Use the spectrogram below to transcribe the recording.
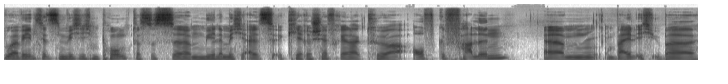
Du erwähnst jetzt einen wichtigen Punkt, das ist äh, mir nämlich als Kehre-Chefredakteur aufgefallen ähm, weil ich über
